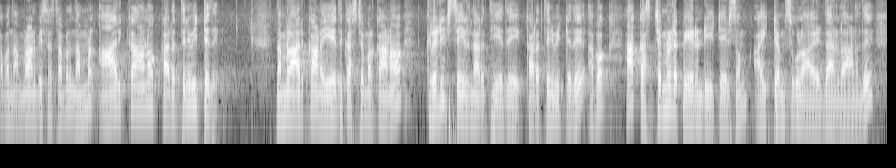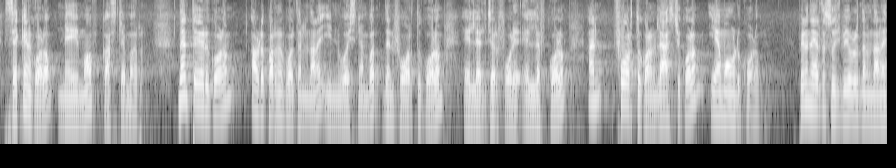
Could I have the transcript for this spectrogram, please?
അപ്പോൾ നമ്മളാണ് ബിസിനസ് സ്ഥാപനം. നമ്മൾ ആർക്കാണോ കടത്തിന് വിറ്റത്? നമ്മൾ ആർക്കാണോ ഏത് കസ്റ്റമർക്കാണോ ക്രെഡിറ്റ് സെയിൽ നടത്തിയത് കടത്തിന് വിറ്റത് അപ്പോൾ ആ കസ്റ്റമറുടെ പേരും ഡീറ്റെയിൽസും ഐറ്റംസുകളും എഴുതാനുള്ളതാണിത്. Second column name of customer then third column അവിടെ പറഞ്ഞ പോലെ തന്നെ എന്താണ്? Invoice number then fourth column ledger folio L F column and fourth column last column amount column പിന്നെ നേരത്തെ സൂചിപ്പിച്ച പോലെ തന്നെ എന്താണ്?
